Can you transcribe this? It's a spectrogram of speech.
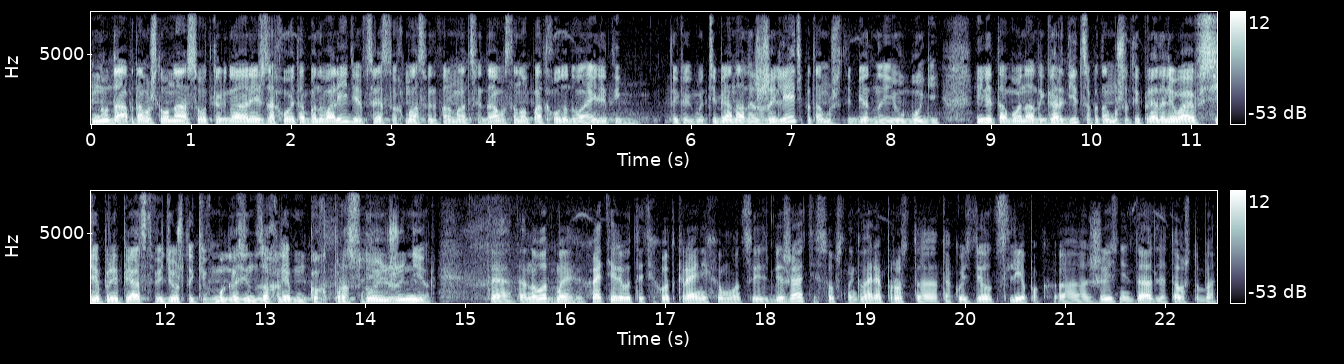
Ну да, потому что у нас вот когда речь заходит об инвалиде в средствах массовой информации, да, в основном подхода два. Или ты, ты как бы тебя надо жалеть, потому что ты бедный и убогий, или тобой надо гордиться, потому что ты, преодолевая все препятствия, идешь таки в магазин за хлебом, как простой инженер. Да, да. Ну вот мы хотели вот этих вот крайних эмоций избежать и, собственно говоря, просто такой сделать слепок э, жизни, да, для того, чтобы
